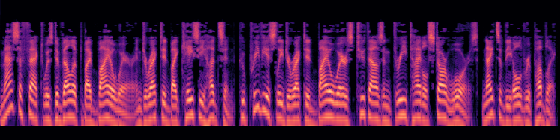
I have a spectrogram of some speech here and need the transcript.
Mass Effect was developed by BioWare and directed by Casey Hudson, who previously directed BioWare's 2003 title Star Wars, Knights of the Old Republic.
